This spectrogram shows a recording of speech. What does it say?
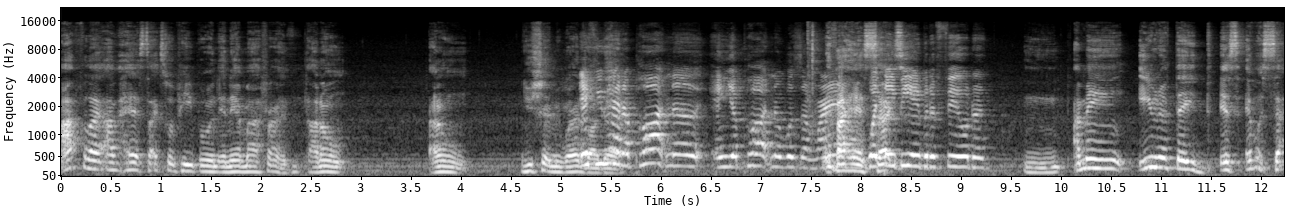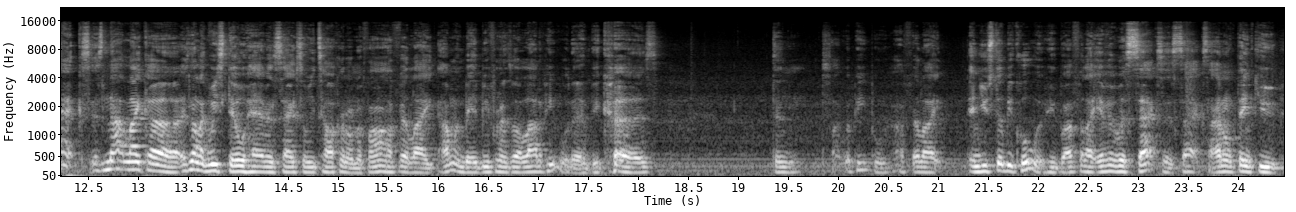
I feel like I've had sex with people and, and they're my friend. I don't. I don't. You shouldn't be worried If about you that. had a partner and your partner was around, If I had would sex- they be able to feel the Mm, I mean, even if they, it's it was sex. It's not like uh, it's not like we still having sex or we talking on the phone. I feel like I'm gonna be friends with a lot of people then because then it's like with people. I feel like, and you still be cool with people. I feel like if it was sex, it's sex. I don't think you.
